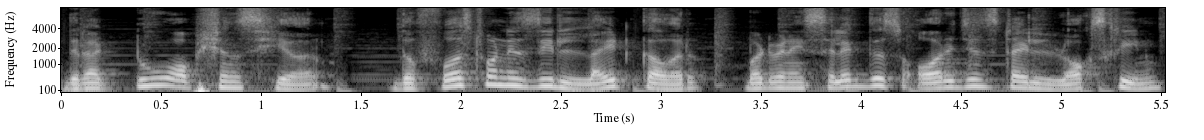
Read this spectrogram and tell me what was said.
There are two options here. The first one is the light cover but when I select this origin style lock screen,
